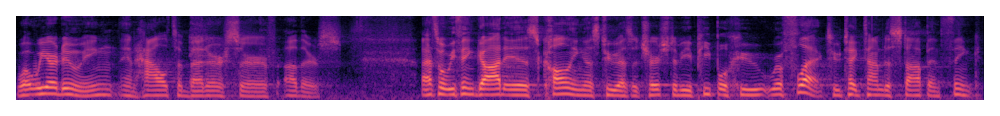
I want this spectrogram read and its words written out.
what we are doing, and how to better serve others. That's what we think God is calling us to as a church to be people who reflect, who take time to stop and think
